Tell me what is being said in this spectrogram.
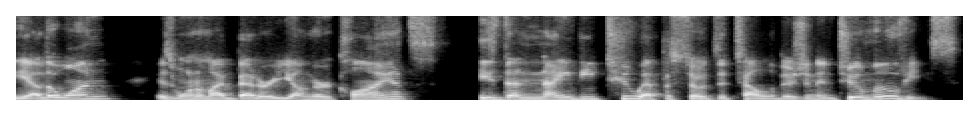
The other one is one of my better younger clients. He's done 92 episodes of television and two movies,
